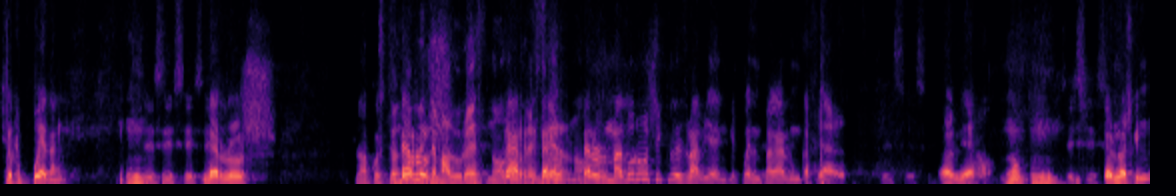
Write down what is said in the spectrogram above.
sino que puedan Sí, sí, sí, sí. verlos. Una cuestión verlos- también de madurez, ¿no? claro, de crecer, verlos, ¿no? verlos maduros sí que les va bien, que pueden pagarle un café al, al viejo. ¿no? Sí. Pero no es que.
